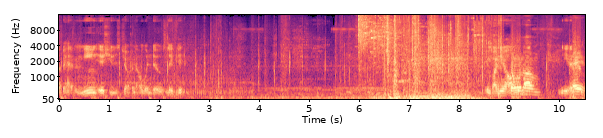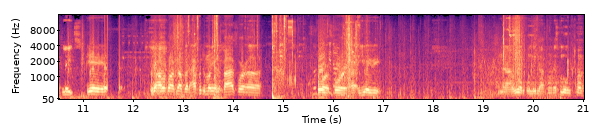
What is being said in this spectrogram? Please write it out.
I've been having mean issues jumping out windows lately. Anybody need an Someone, um, Need hey. plates? yeah, yeah, yeah. Put the armor box up, but I put the money on the buy for, uh, for, for, uh, UAV. Nah, we ain't gonna need nothing. Let's move, huh?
